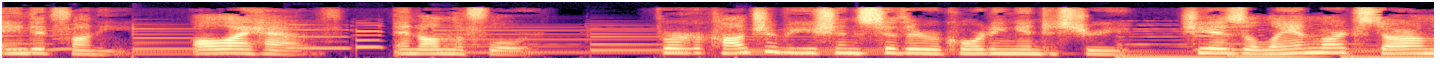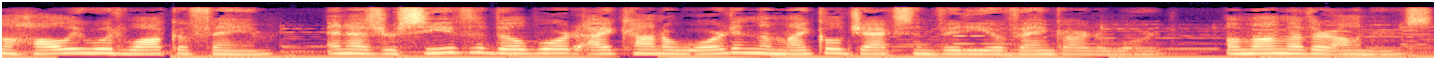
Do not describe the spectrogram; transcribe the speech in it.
Ain't It Funny, All I Have, and On the Floor. For her contributions to the recording industry, she is a landmark star on the Hollywood Walk of Fame, and has received the Billboard Icon Award and the Michael Jackson Video Vanguard Award, among other honors.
